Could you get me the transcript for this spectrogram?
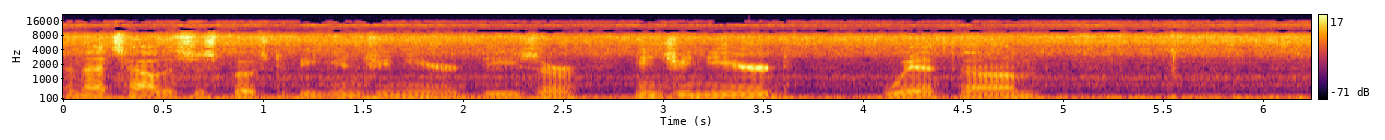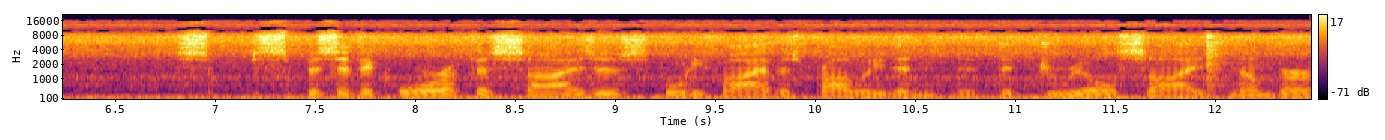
and that's how this is supposed to be engineered. These are engineered with um, specific orifice sizes. 45 is probably the, the, the drill size number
